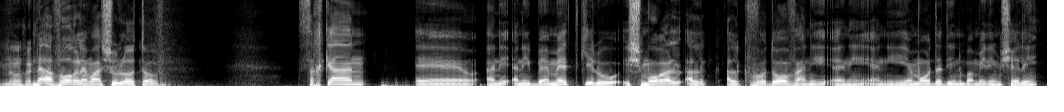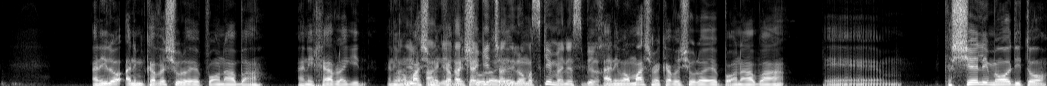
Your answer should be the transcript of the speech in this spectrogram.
נעבור למשהו לא טוב. שחקן, אני, אני באמת כאילו אשמור על, על, על כבודו ואני אני, אני אהיה מאוד עדין במילים שלי. אני לא, אני מקווה שהוא לא יהיה פה עונה הבאה, אני חייב להגיד. אני ממש אני מקווה רק שהוא לא אגיד יהיה שאני פה. לא מסכים ואני אסביר לך. אני ממש מקווה שהוא לא יהיה פה עונה הבאה. אה, קשה לי מאוד איתו,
